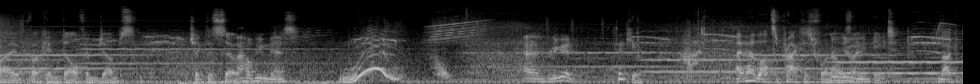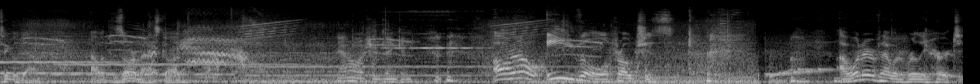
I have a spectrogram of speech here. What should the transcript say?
my fucking dolphin jumps. Check this out. I hope you miss. Woo! That is pretty good. Thank you. I've had lots of practice for when I was you like eight. Knock a tingle down. Not with the Zora mask on. Yeah, I don't know what you're thinking. Oh no! Evil approaches. I wonder if that would really hurt.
